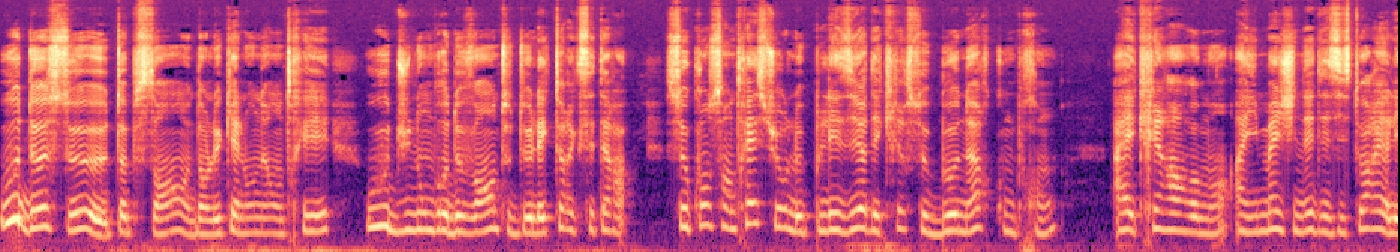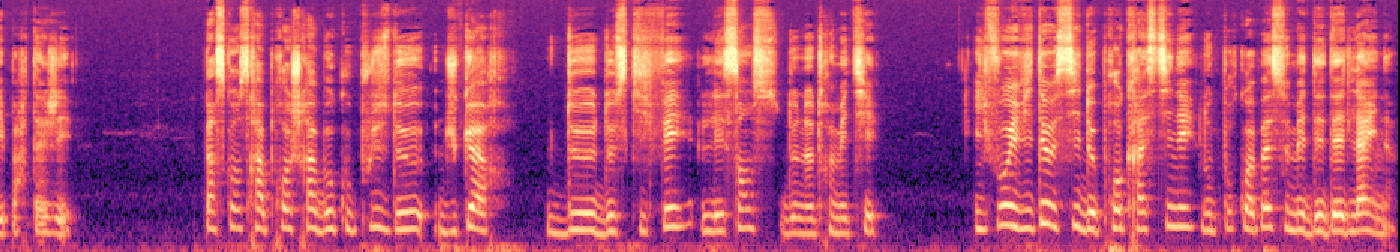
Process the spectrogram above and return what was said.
ou de ce euh, top 100 dans lequel on est entré ou du nombre de ventes, de lecteurs, etc. Se concentrer sur le plaisir d'écrire ce bonheur qu'on prend à écrire un roman, à imaginer des histoires et à les partager. Parce qu'on se rapprochera beaucoup plus de, du cœur, de, de ce qui fait l'essence de notre métier. Il faut éviter aussi de procrastiner, donc pourquoi pas se mettre des deadlines.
